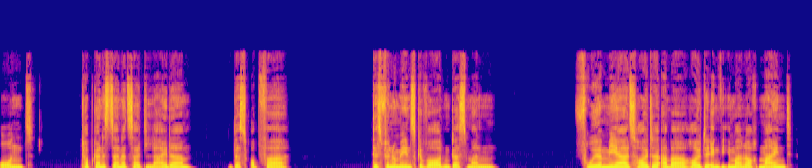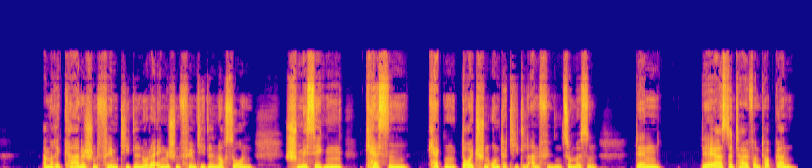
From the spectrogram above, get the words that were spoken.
und Top Gun ist seinerzeit leider das Opfer des Phänomens geworden, dass man früher mehr als heute, aber heute irgendwie immer noch meint, amerikanischen Filmtiteln oder englischen Filmtiteln noch so einen schmissigen, kessen, kecken deutschen Untertitel anfügen zu müssen. Denn der erste Teil von Top Gun,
